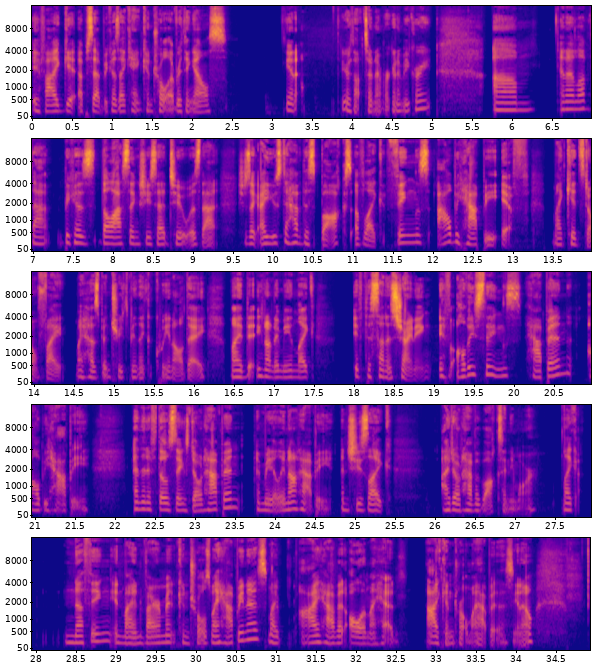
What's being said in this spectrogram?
if I get upset because I can't control everything else, you know, your thoughts are never going to be great. Um, and I love that because the last thing she said too was that she's like, I used to have this box of like things I'll be happy if my kids don't fight, my husband treats me like a queen all day, my, you know what I mean? Like, if the sun is shining, if all these things happen, I'll be happy. And then if those things don't happen, immediately not happy. And she's like, I don't have a box anymore. Like, nothing in my environment controls my happiness. My I have it all in my head. I control my happiness, you know?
